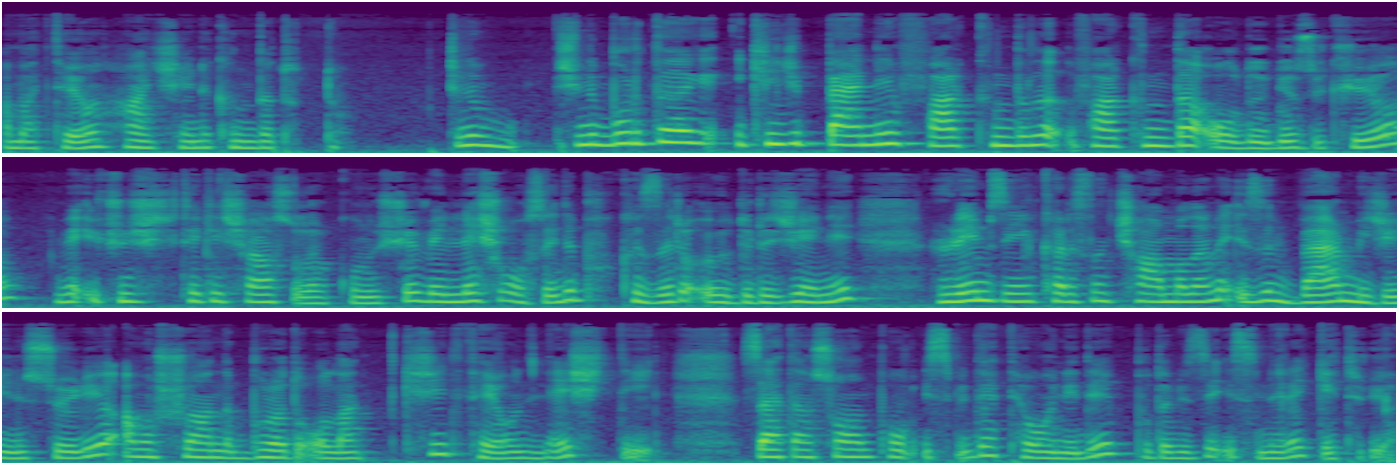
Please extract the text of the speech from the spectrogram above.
ama Theon hançerini kınında tuttu. Şimdi şimdi burada ikinci benliğin farkında farkında olduğu gözüküyor ve üçüncü tekil şahıs olarak konuşuyor ve leş olsaydı bu kızları öldüreceğini, Ramsey'in karısını çalmalarına izin vermeyeceğini söylüyor ama şu anda burada olan kişi Theon Leş değil. Zaten son Pov ismi de Theon idi. Bu da bizi isimlere getiriyor.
